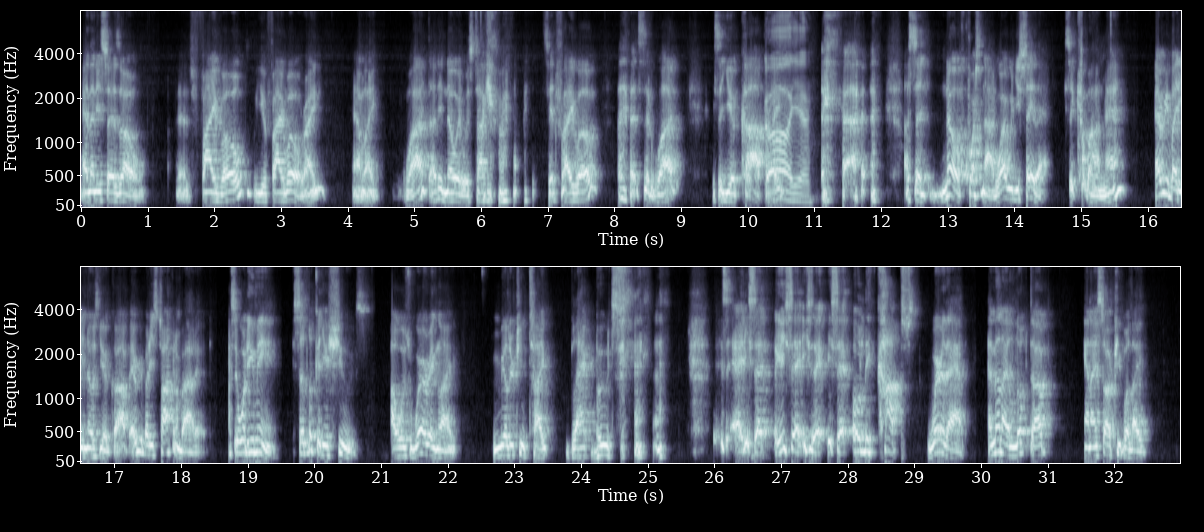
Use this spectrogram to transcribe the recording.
And then he says, Oh, it's 5 0. You're 5 0, right? And I'm like, What? I didn't know it was talking about said, 5 0? I said, What? He said, You're a cop, right? Oh, yeah. I said, No, of course not. Why would you say that? He said, Come on, man. Everybody knows you're a cop. Everybody's talking about it. I said, What do you mean? He said, Look at your shoes. I was wearing like military type black boots. and he said, he said, he said, he said, only cops wear that. And then I looked up and I saw people like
